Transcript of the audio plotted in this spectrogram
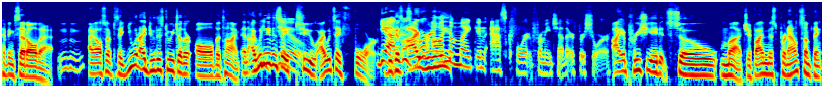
Having said all that, Mm-hmm. I also have to say you and I do this to each other all the time. And I wouldn't We even do. say two, I would say four. Yeah, because I we're really on the mic and ask for it from each other for sure. I appreciate it so much. If I mispronounce something,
